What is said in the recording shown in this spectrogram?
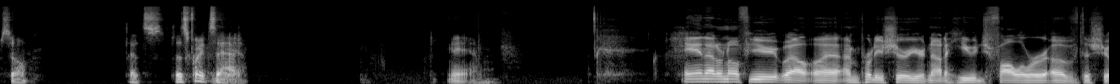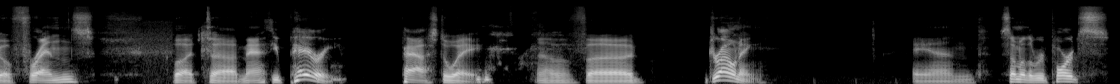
So that's that's quite sad. Yeah. And I don't know if you, well, uh, I'm pretty sure you're not a huge follower of the show Friends, but uh, Matthew Perry passed away of uh, drowning. And some of the reports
